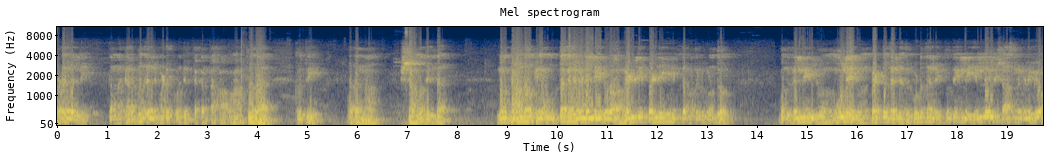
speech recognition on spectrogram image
ಒಡಲಲ್ಲಿ, ತನ್ನ ಗರ್ಭದಲ್ಲಿ ಮಡಿಕೊಂಡಿರ್ತಕ್ಕಂತಹ ಮಹತ್ವದ ಕೃತಿ ಅದನ್ನ ಶ್ರಮದಿಂದ ನಮ್ಮ ತಾಲೂಕಿನ ಉದ್ದಗಲಗಳಲ್ಲಿ ಇರುವ ಹಳ್ಳಿ ಪಳ್ಳಿಯಿಂದ ಮೊದಲುಗೊಂಡು ಒಂದು ಗಲ್ಲಿಯಲ್ಲಿ, ಒಂದು ಮೂಲೆಯಲ್ಲಿ, ಒಂದು ಬೆಟ್ಟದಲ್ಲಿ ಅದು ಗುಡದಲ್ಲಿ ತುದಿಯಲ್ಲಿ ಎಲ್ಲೆಲ್ಲಿ ಶಾಸನಗಳಿವೆಯೋ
